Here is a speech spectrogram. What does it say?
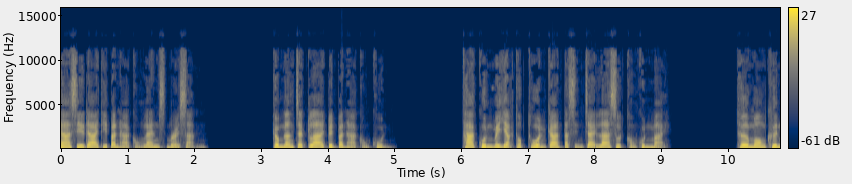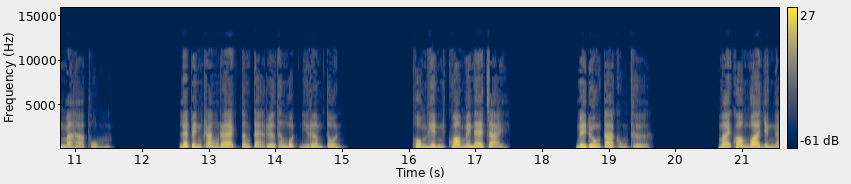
น่าเสียดายที่ปัญหาของแลนส์เมอร์สันกำลังจะกลายเป็นปัญหาของคุณ ถ้าคุณไม่อยากทบทวนการตัดสินใจล่าสุดของคุณใหม่ เธอมองขึ้นมาหาผม และเป็นครั้งแรกตั้งแต่เรื่องทั้งหมดนี้เริ่มต้น ผมเห็นความไม่แน่ใจ ในดวงตาของเธอ หมายความว่ายังไง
